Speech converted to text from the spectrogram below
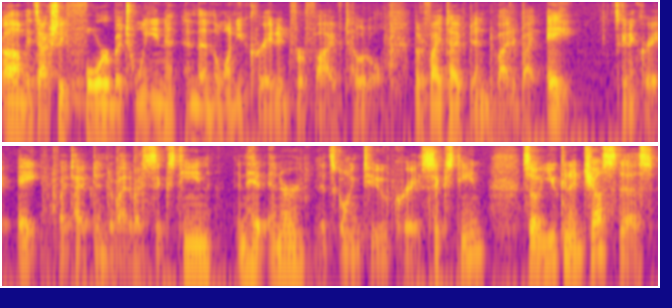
Um, it's actually four between and then the one you created for five total. But if I typed in divided by eight, it's going to create 8. If I typed in divided by 16 and hit enter, it's going to create 16. So you can adjust this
